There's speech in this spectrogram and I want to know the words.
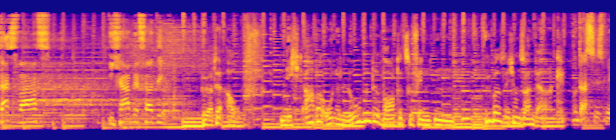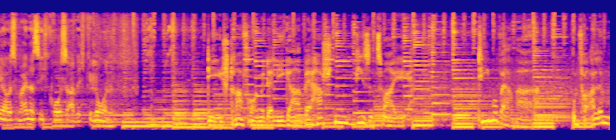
Das war's. Ich habe fertig. Hörte auf. Nicht aber ohne lobende Worte zu finden über sich und sein Werk. Und das ist mir aus meiner Sicht großartig gelungen. Die Strafräume der Liga beherrschten diese zwei. Timo Werner und vor allem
